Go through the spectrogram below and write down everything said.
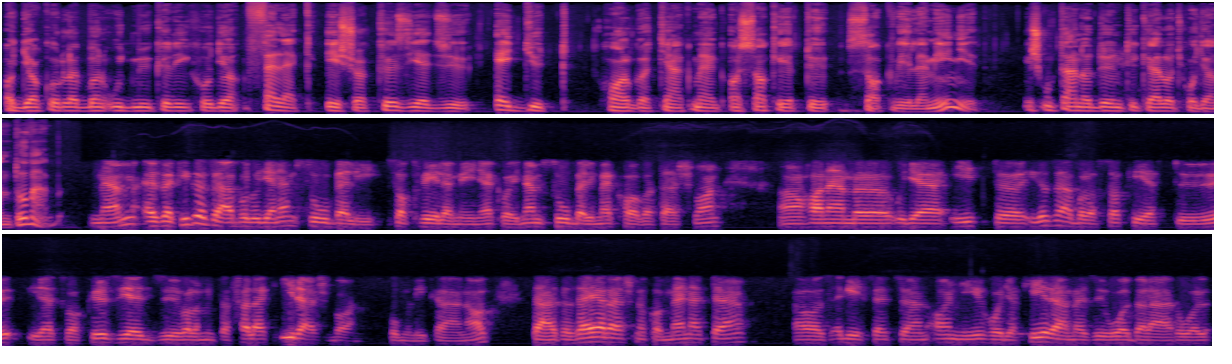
A gyakorlatban úgy működik, hogy a felek és a közjegyző együtt hallgatják meg a szakértő szakvéleményét, és utána döntik el, hogy hogyan tovább? Nem, ezek igazából ugye nem szóbeli szakvélemények, vagy nem szóbeli meghallgatás van, hanem ugye itt igazából a szakértő, illetve a közjegyző, valamint a felek írásban kommunikálnak. Tehát az eljárásnak a menete az egész egyszerűen annyi, hogy a kérelmező oldaláról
